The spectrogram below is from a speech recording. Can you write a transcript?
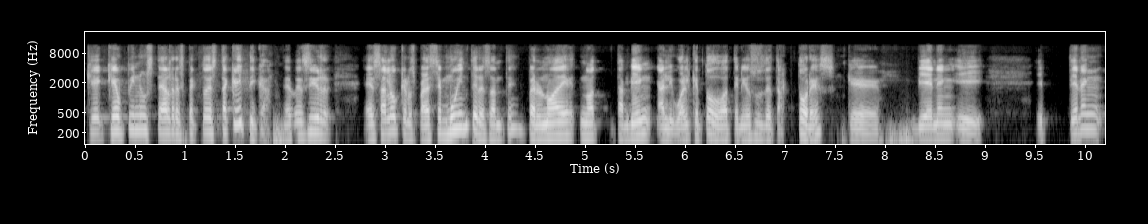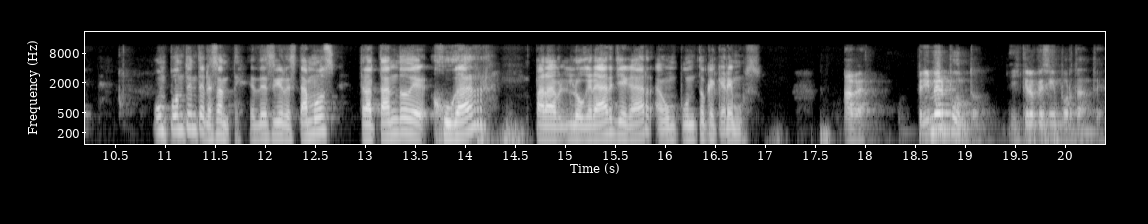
¿qué, qué opina usted al respecto de esta crítica? Es decir, es algo que nos parece muy interesante, pero no, no también, al igual que todo, ha tenido sus detractores que vienen y tienen un punto interesante. Es decir, estamos tratando de jugar para lograr llegar a un punto que queremos. A ver, primer punto, y creo que es importante.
